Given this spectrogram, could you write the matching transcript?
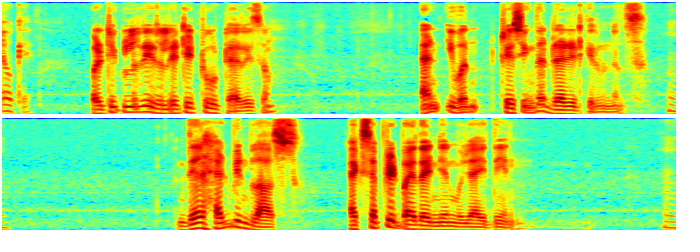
Okay. Particularly related to terrorism and even tracing the dreaded criminals. Hmm. There had been blasts accepted by the Indian Mujahideen hmm.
